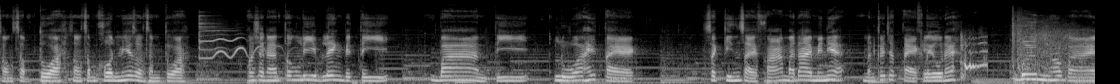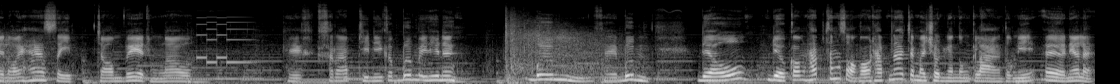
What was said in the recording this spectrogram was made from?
สองสามตัวสองสามคนไม่ใช่สองสามตัว เพราะฉะนั้นต้องรีบเร่งไปตีบ้านตีรั้วให้แตก สกินสายฟ้ามาได้ไหมเนี่ย มันก็จะแตกเร็วนะ บึ้มเข้าไป 150 จอมเวทของเรา โอเคครับ ทีนี้ก็บึ้มไปอีกทีนึง บึ้มโอเคบึ้ม เดี๋ยวเดี๋ยวกองทัพทั้งสองกองทัพน่าจะมาชนกันตรงกลางตรงนี้ เออเนี่ยแหละ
